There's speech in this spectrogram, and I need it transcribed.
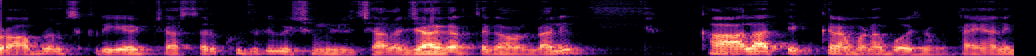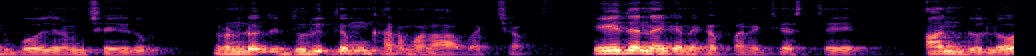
ప్రాబ్లమ్స్ క్రియేట్ చేస్తారు. కుజుడి విషయం వీళ్ళు చాలా జాగ్రత్తగా ఉండాలి. కాలాతిక్రమణ భోజనం టయానికి భోజనం చేయరు. రెండోది దురితం కర్మలాభత్యం ఏదైనా కనుక పని చేస్తే అందులో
